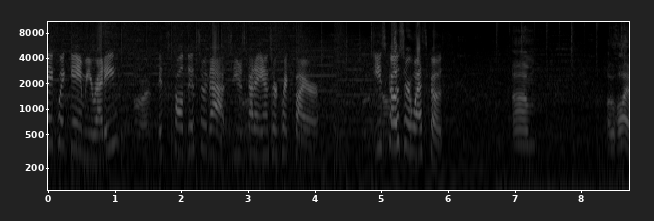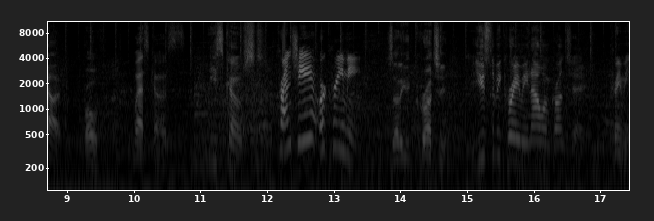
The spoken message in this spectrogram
play a quick game. Are you ready? All right. It's called this or that, so you just gotta answer quick fire. East Coast or West Coast? Um, Ohio. Both. West Coast. East Coast. Crunchy or creamy? So to get crunchy. It used to be creamy, now I'm crunchy. Creamy.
